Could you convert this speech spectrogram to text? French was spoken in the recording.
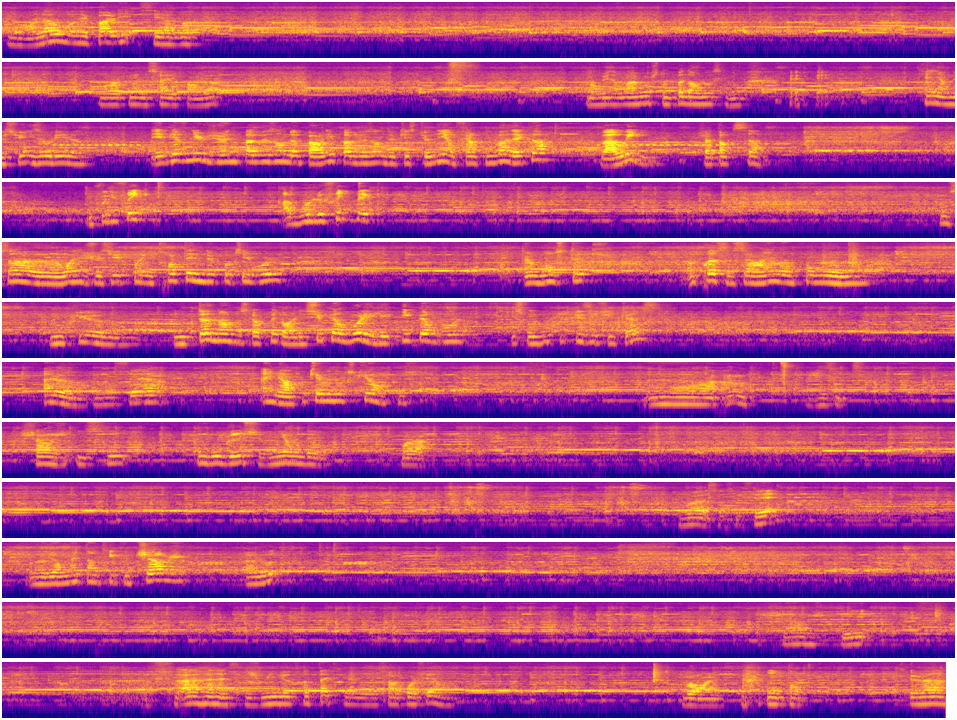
Alors là où on n'est pas allé, c'est là-bas. À aller par là. Non mais normalement je tombe pas dans l'eau, c'est bon. Tiens, il y a un monsieur isolé là. Et bienvenue le jeune, pas besoin de parler, pas besoin de questionner, on fait un combat, d'accord? Bah oui, j'attends que ça. Il faut du fric? À boule de fric, mec. Comme ça, euh, ouais, je vais essayer de prendre une trentaine de Pokéballs. Un bon stock. Après, ça sert à rien d'en prendre euh, non plus euh, une tonne, hein, parce qu'après, aura les Super Balls et les Hyper Balls qui seront beaucoup plus efficaces. Alors, on va faire ah, il y a un Pokémon obscur en plus. Euh, hmm, J'hésite. Charge ici. Combo gris sur Nirondelle. Voilà. Voilà, ça c'est fait. On va lui remettre un petit coup de charge à l'autre. Ah, si je mets une autre attaque, ça va pas le faire. Bon, allez, on tente. Parce que là,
